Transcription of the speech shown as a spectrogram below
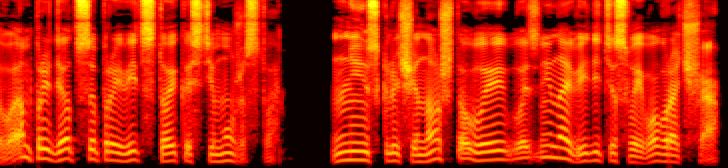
Вам придется проявить стойкость и мужество. Не исключено, что вы возненавидите своего врача.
